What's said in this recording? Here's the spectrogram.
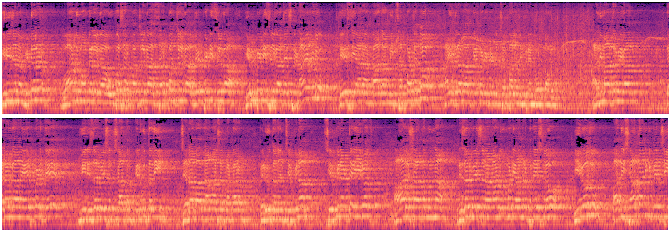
గిరిజన బిడ్డలను వార్డు మెంబర్లుగా ఉప సర్పంచులుగా సర్పంచులుగా జెడ్పీటీసీలుగా ఎంపీటీసీలుగా చేసిన నాయకుడు కేసీఆర్ కాదా మీ చప్పట్లతో హైదరాబాద్ నిలబడేటట్టు చెప్పాలని చెప్పి నేను కోరుతా ఉన్నా. అది మాత్రమే కాదు తెలంగాణ ఏర్పడితే మీ రిజర్వేషన్ శాతం పెరుగుతుంది జనాభా దామాషా ప్రకారం పెరుగుతుందని చెప్పినా చెప్పినట్టే ఈరోజు ఆరు శాతం ఉన్న రిజర్వేషన్ ఆనాడు ఉమ్మడి ఆంధ్రప్రదేశ్లో ఈరోజు పది శాతానికి పెంచి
